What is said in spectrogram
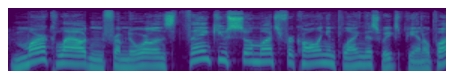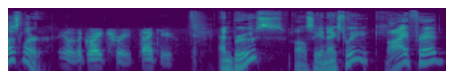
Marc Loudon from New Orleans, thank you so much for calling and playing this week's piano puzzler. It was a great treat. Thank you. And Bruce, I'll see you next week. Bye, Fred.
